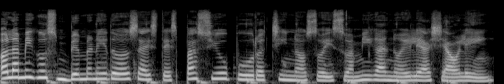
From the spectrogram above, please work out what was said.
Hola amigos, bienvenidos a este espacio Puro Chino. Soy su amiga Noelia Shaolin.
